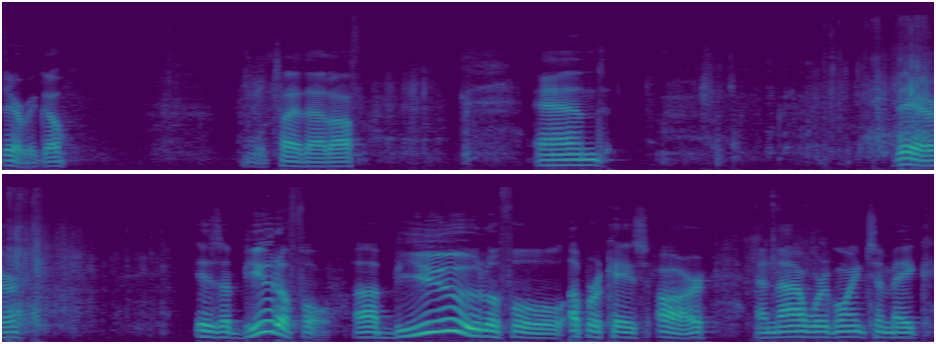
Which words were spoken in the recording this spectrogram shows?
there we go. We'll tie that off. And there is a beautiful, a beautiful uppercase R. And now we're going to make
